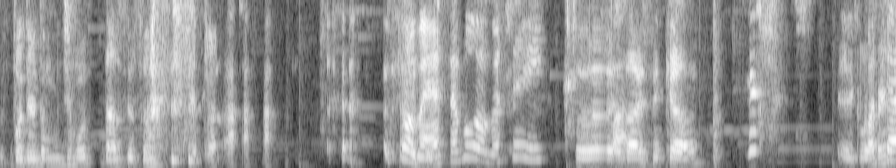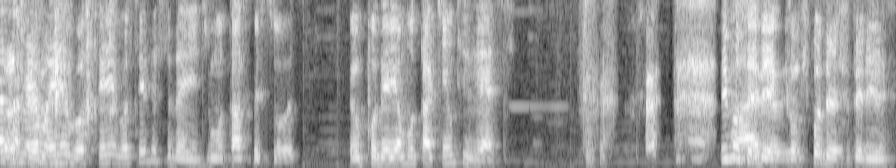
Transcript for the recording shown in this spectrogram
O poder de mudar as pessoas. Pô, mas essa é boa, gostei. Nós, Nicão. Pode ser essa mesmo aí, eu gostei, eu gostei desse daí, de mutar as pessoas. Eu poderia mutar quem eu quisesse. e você, Bacon, que poder você teria?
